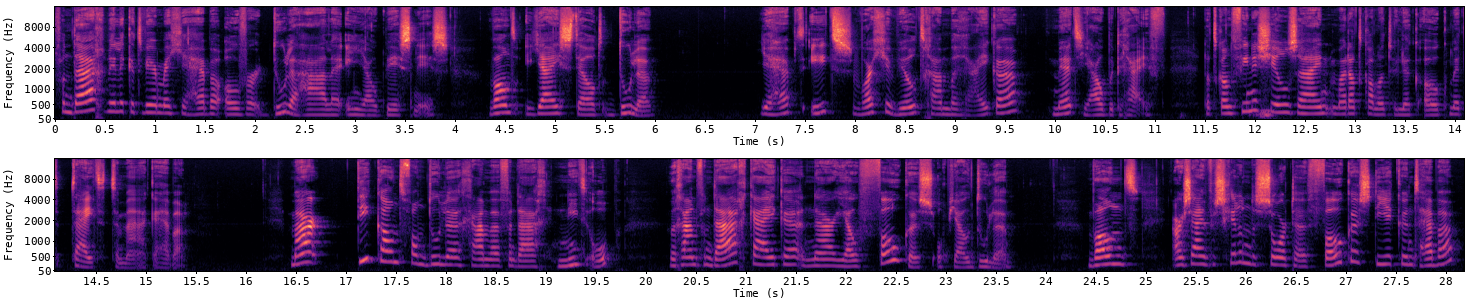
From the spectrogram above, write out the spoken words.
Vandaag wil ik het weer met je hebben over doelen halen in jouw business. Want jij stelt doelen. Je hebt iets wat je wilt gaan bereiken met jouw bedrijf. Dat kan financieel zijn, maar dat kan natuurlijk ook met tijd te maken hebben. Maar die kant van doelen gaan we vandaag niet op. We gaan vandaag kijken naar jouw focus op jouw doelen. Want er zijn verschillende soorten focus die je kunt hebben.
